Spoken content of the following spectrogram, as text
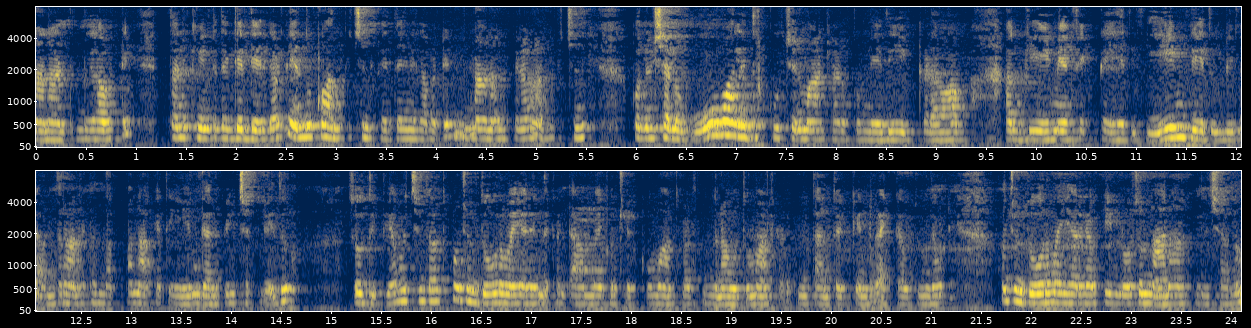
నాన్న అంటుంది కాబట్టి తనకి ఇంటి దగ్గర లేదు కాబట్టి ఎందుకో అనిపించింది పెద్ద అయింది కాబట్టి నాన్న పిల్లలు అనిపించింది. కొన్ని విషయాలు ఓ వాళ్ళిద్దరు కూర్చొని మాట్లాడుకునేది ఇక్కడ ఆ గేమ్ ఎఫెక్ట్ అయ్యేది ఏం లేదు. వీళ్ళందరూ అనడం తప్ప నాకైతే ఏం కనిపించట్లేదు. సో దివ్య వచ్చిన తర్వాత కొంచెం దూరం అయ్యారు ఎందుకంటే ఆ అమ్మాయి కొంచెం ఎక్కువ మాట్లాడుతుంది నవ్వుతూ మాట్లాడుతుంది తనతో ఎక్కువ ఇంటరాక్ట్ అవుతుంది కాబట్టి కొంచెం దూరం అయ్యారు కాబట్టి ఈ రోజు నాన్న అని పిలిచాను.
